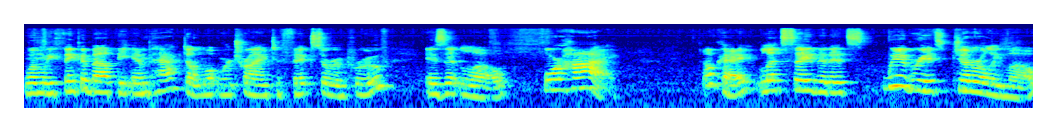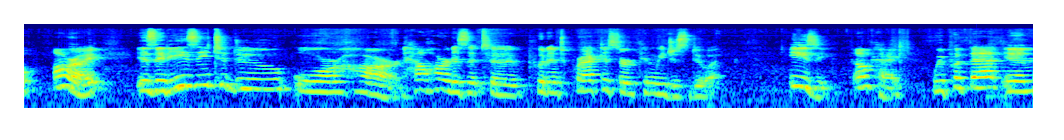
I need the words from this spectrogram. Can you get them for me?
When we think about the impact on what we're trying to fix or improve, is it low or high? Okay, let's say that it's, we agree it's generally low. All right, is it easy to do or hard? How hard is it to put into practice or can we just do it? Easy, okay. We put that in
